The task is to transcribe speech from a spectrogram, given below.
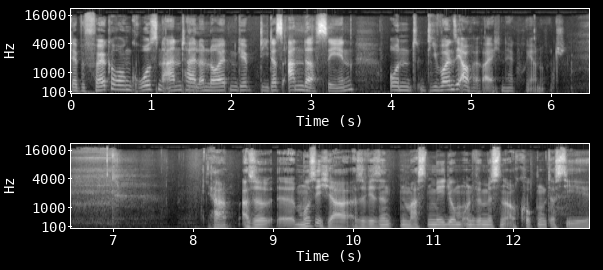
der Bevölkerung einen großen Anteil an Leuten gibt, die das anders sehen. Und die wollen Sie auch erreichen, Herr Kurjanowitsch. Ja, also äh, muss ich ja. Also wir sind ein Massenmedium und wir müssen auch gucken, dass die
